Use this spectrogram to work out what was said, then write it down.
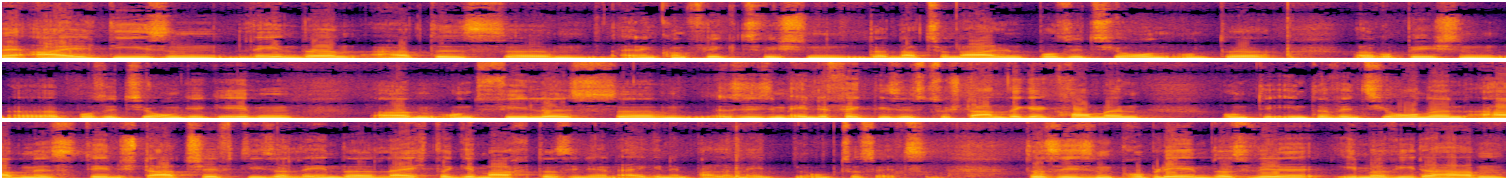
Bei all diesen Ländern hat es ähm, einen Konflikt zwischen der nationalen Position und der europäischen äh, Position gegeben. Ähm, und vieles, ähm, es ist im Endeffekt ist es zustande gekommen und die Interventionen haben es den Staatschefs dieser Länder leichter gemacht, das in ihren eigenen Parlamenten umzusetzen. Das ist ein Problem, das wir immer wieder haben.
